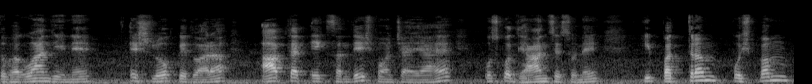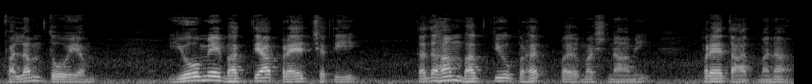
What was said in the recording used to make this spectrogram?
तो भगवान जी ने इस श्लोक के द्वारा आप तक एक संदेश पहुँचाया है उसको ध्यान से सुने कि पत्रम पुष्पम फलम तोयम, यो में भक्त्या प्रयच्छति तदहम भक्त्युपहत परमशनामी, प्रयतात्मना।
